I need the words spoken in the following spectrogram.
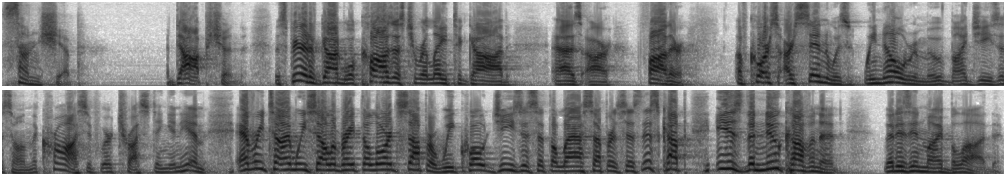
sonship adoption. The Spirit of God will cause us to relate to God as our Father. Of course, our sin was, we know, removed by Jesus on the cross if we're trusting in Him. Every time we celebrate the Lord's Supper, we quote Jesus at the Last Supper. It says, This cup is the new covenant that is in my blood.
